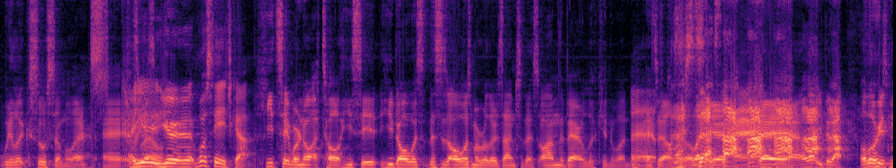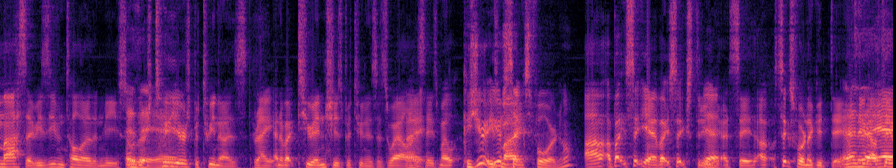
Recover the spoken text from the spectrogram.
we look so similar. Uh, as you, well. you're, what's the age gap? He'd say we're not at all. He say he'd always. This is always my brother's answer. to This. Oh, I'm the better looking one Yeah, as well. So I'll let you, yeah, yeah, yeah, I'll let you do that. Although he's massive, he's even taller than me. So Is there's he? two Yeah. years between us, Right. and about two inches between us as well. I'd say he's my Because you're he's you're my- six four, no? Uh, about six, yeah, about six three. Yeah. I'd say uh, six four on a good day. Yeah, I'll take, yeah, I'll take yeah,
